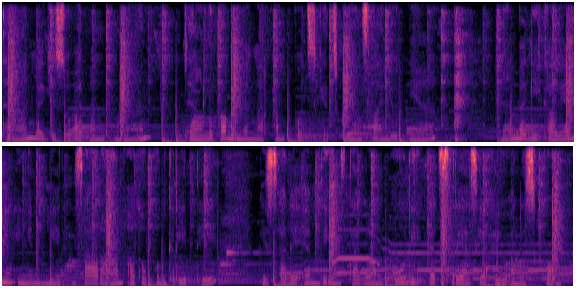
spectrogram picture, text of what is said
Dan bagi sobat teman-teman, jangan lupa mendengarkan podcastku yang selanjutnya. Dan bagi kalian yang ingin mengirim saran ataupun kritik, bisa DM di Instagramku di underscore.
